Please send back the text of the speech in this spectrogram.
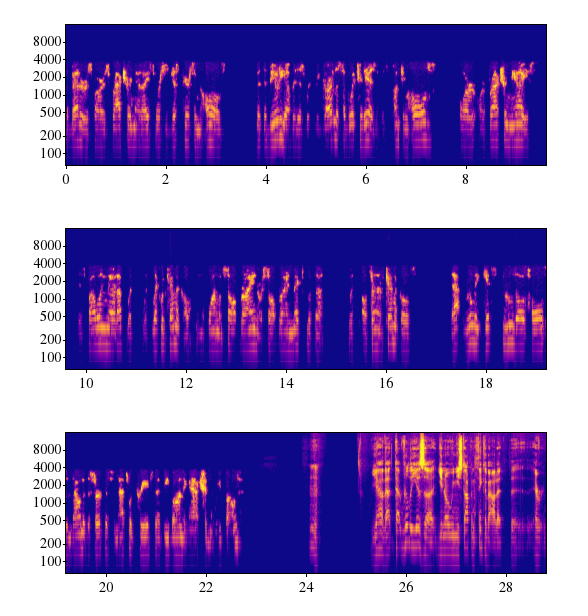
the better as far as fracturing that ice versus just piercing the holes. But the beauty of it is, regardless of which it is, if it's punching holes or, or fracturing the ice, is following that up with, with liquid chemical in the form of salt brine or salt brine mixed with a, with alternative chemicals that really gets through those holes and down to the surface, and that's what creates that debonding action that we found. Hmm. Yeah, that that really is a you know when you stop and think about it, the,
